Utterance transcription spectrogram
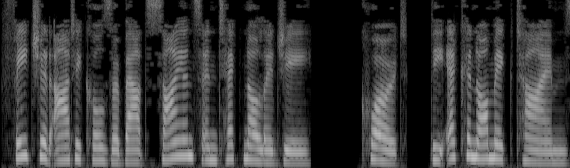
Featured articles about science and technology. Quote, the Economic Times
